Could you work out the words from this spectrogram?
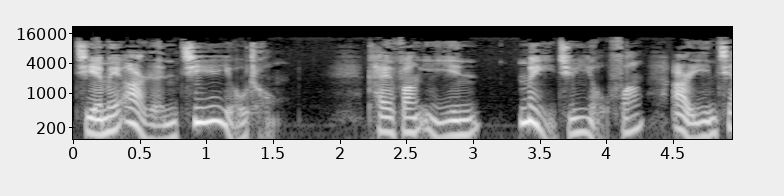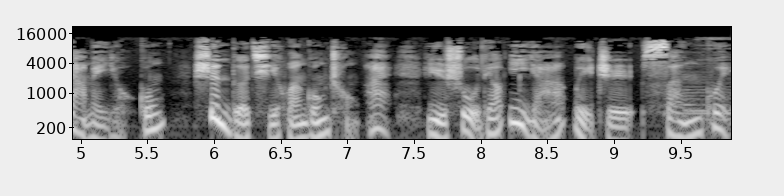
姐妹二人皆有宠。开方一因媚君有方，二因嫁妹有功，甚得齐桓公宠爱，与树雕一牙，谓之三贵。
